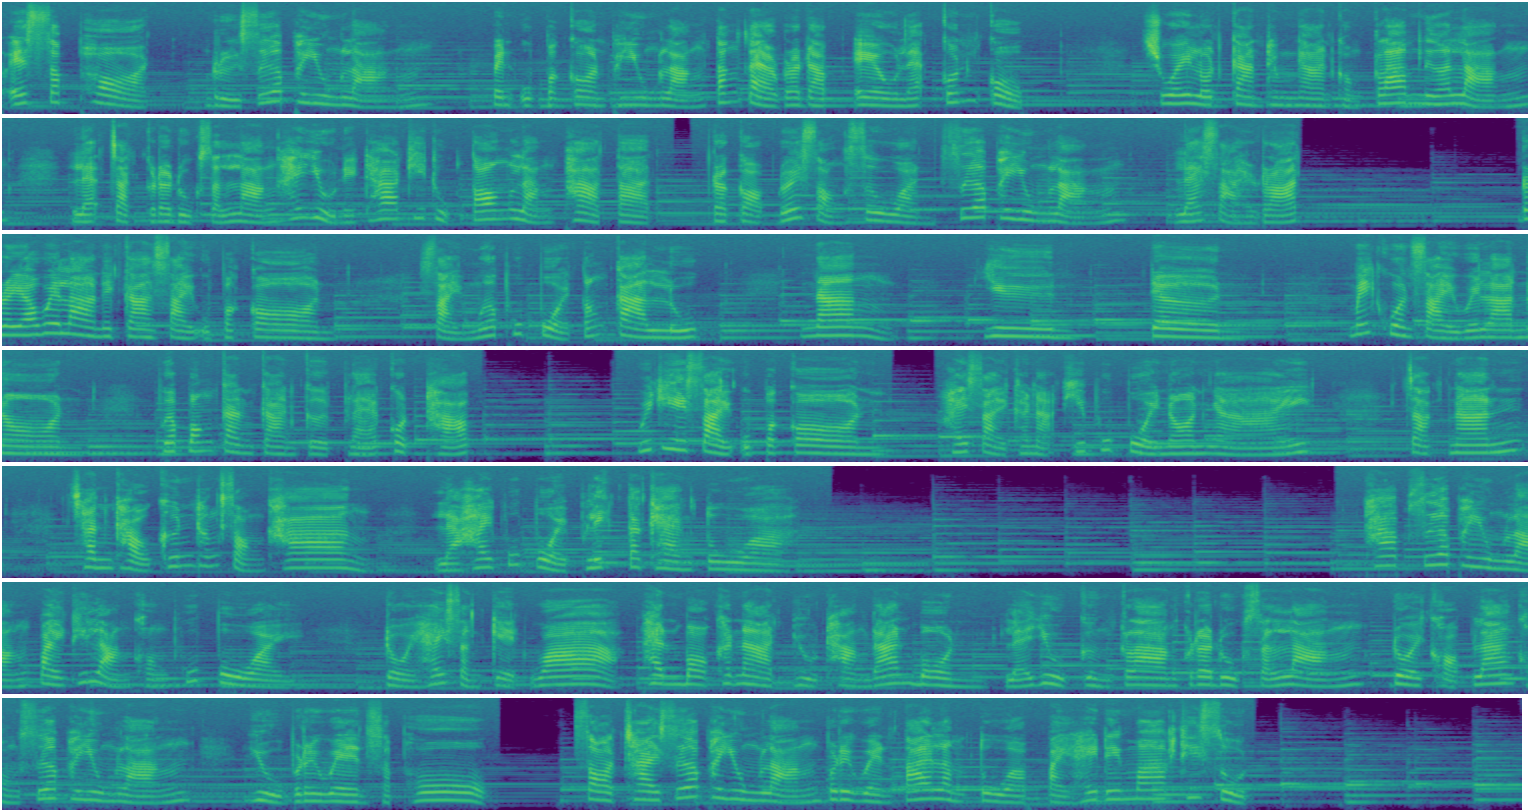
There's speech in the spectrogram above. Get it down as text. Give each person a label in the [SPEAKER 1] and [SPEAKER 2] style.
[SPEAKER 1] LS Support หรือเสื้อพยุงหลัง เป็นอุปกรณ์พยุงหลังตั้งแต่ระดับเอวและก้นกบ ช่วยลดการทำงานของกล้ามเนื้อหลัง และจัดกระดูกสันหลังให้อยู่ในท่าที่ถูกต้องหลังผ่าตัด ประกอบด้วยสองส่วน เสื้อพยุงหลัง และสายรัด ระยะเวลาในการใส่อุปกรณ์ ใส่เมื่อผู้ป่วยต้องการลุก นั่ง ยืน เดิน ไม่ควรใส่เวลานอน พื่อป้องกันการเกิดแผลกดทับ วิธีใส่อุปกรณ์ ให้ใส่ขณะที่ผู้ป่วยนอนหงาย จากนั้น ชันเข่าขึ้นทั้งสองข้าง และให้ผู้ป่วยพลิกตะแคงตัว ทาบเสื้อพยุงหลังไปที่หลังของผู้ป่วย โดยให้สังเกตว่าแผ่นบอกขนาดอยู่ทางด้านบน และอยู่กึ่งกลางกระดูกสันหลัง โดยขอบล่างของเสื้อพยุงหลัง อยู่บริเวณสะโพก สอดชายเสื้อพยุงหลังบริเวณใต้ลำตัวไปให้ได้มากที่สุด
